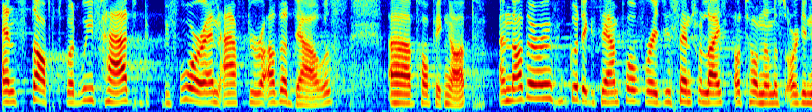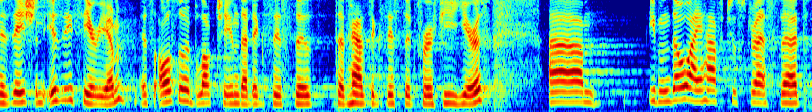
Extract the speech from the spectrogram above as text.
and stopped, but we've had before and after other DAOs uh, popping up. Another good example for a decentralized autonomous organization is Ethereum. It's also a blockchain that existed, that has existed for a few years. Um, even though I have to stress that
